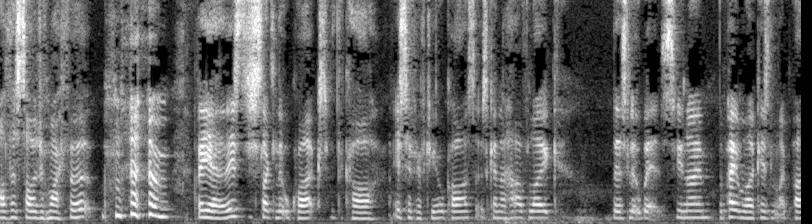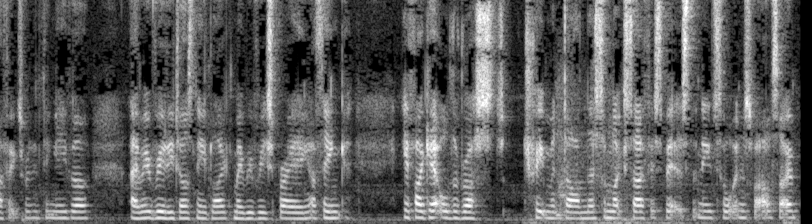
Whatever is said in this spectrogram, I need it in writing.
other side of my foot. but yeah, these are just like little quirks with the car. It's a 50 year old car, so it's gonna have like there's little bits, you know. The paintwork isn't like perfect or anything either. Um, it really does need like maybe respraying. I think if I get all the rust treatment done, there's some like surface bits that need sorting as well. So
